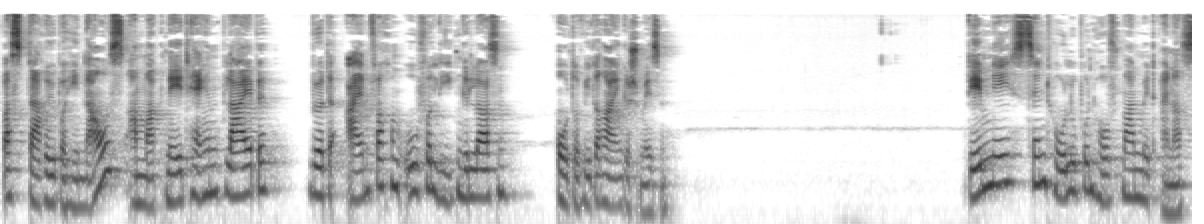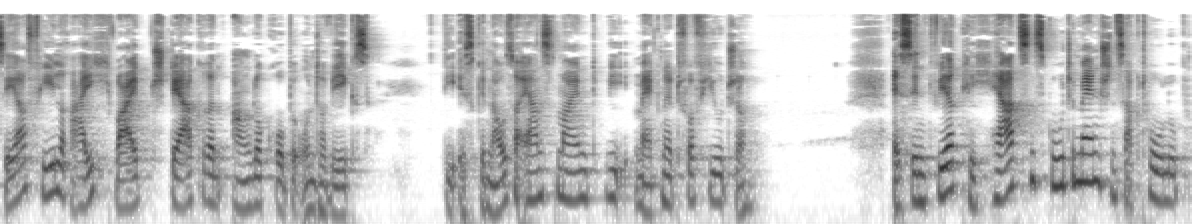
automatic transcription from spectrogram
Was darüber hinaus am Magnet hängen bleibe, würde einfach am Ufer liegen gelassen oder wieder reingeschmissen. Demnächst sind Holub und Hoffmann mit einer sehr viel reichweit stärkeren Anglergruppe unterwegs, die es genauso ernst meint wie Magnet for Future. Es sind wirklich herzensgute Menschen, sagt Holub.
